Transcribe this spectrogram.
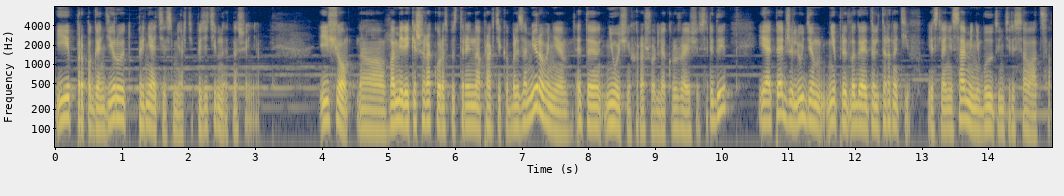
и пропагандирует принятие смерти, позитивное отношение. И еще, а, в Америке широко распространена практика бальзамирования. Это не очень хорошо для окружающей среды. И опять же, людям не предлагают альтернатив, если они сами не будут интересоваться.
